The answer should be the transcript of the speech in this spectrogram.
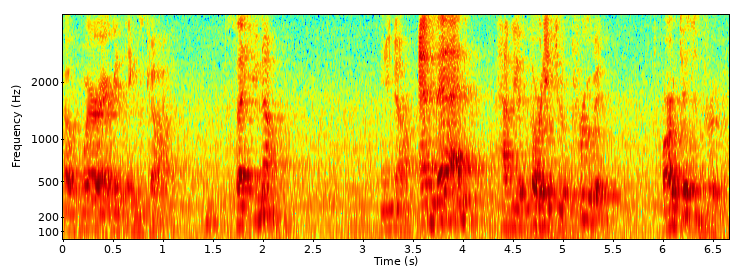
of where everything's going so that you know. You know. And then have the authority to approve it or disapprove it.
